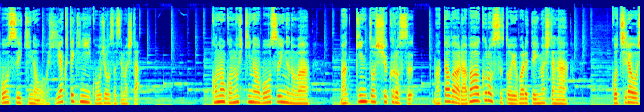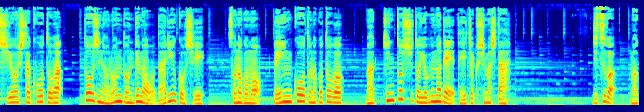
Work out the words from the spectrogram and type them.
防水機能を飛躍的に向上させました。このゴム引きの防水布は、マッキントッシュクロス、またはラバークロスと呼ばれていましたが、こちらを使用したコートは当時のロンドンでも大流行し、その後もレインコートのことをマッキントッシュと呼ぶまで定着しました。実はマッ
